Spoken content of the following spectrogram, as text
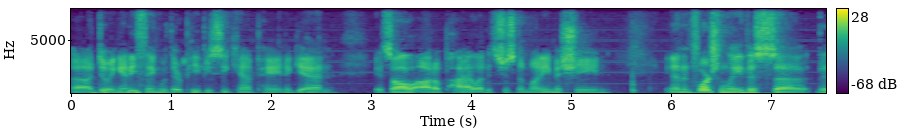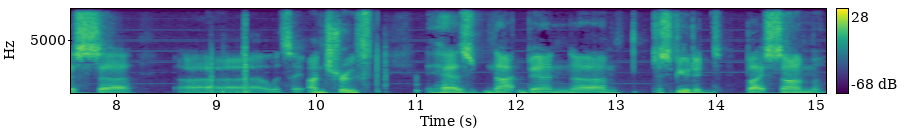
uh, doing anything with their PPC campaign again. It's all autopilot. It's just a money machine, and unfortunately, this uh, this uh, uh let's say untruth has not been um, disputed by some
